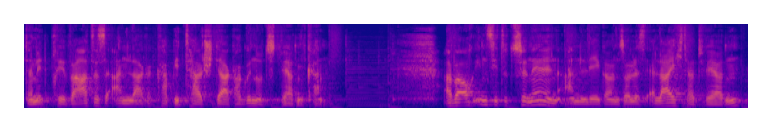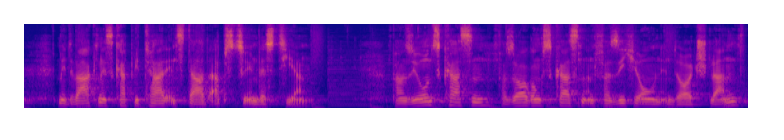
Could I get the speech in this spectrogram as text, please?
damit privates Anlagekapital stärker genutzt werden kann. Aber auch institutionellen Anlegern soll es erleichtert werden, mit Wagniskapital in Start-ups zu investieren. Pensionskassen, Versorgungskassen und Versicherungen in Deutschland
